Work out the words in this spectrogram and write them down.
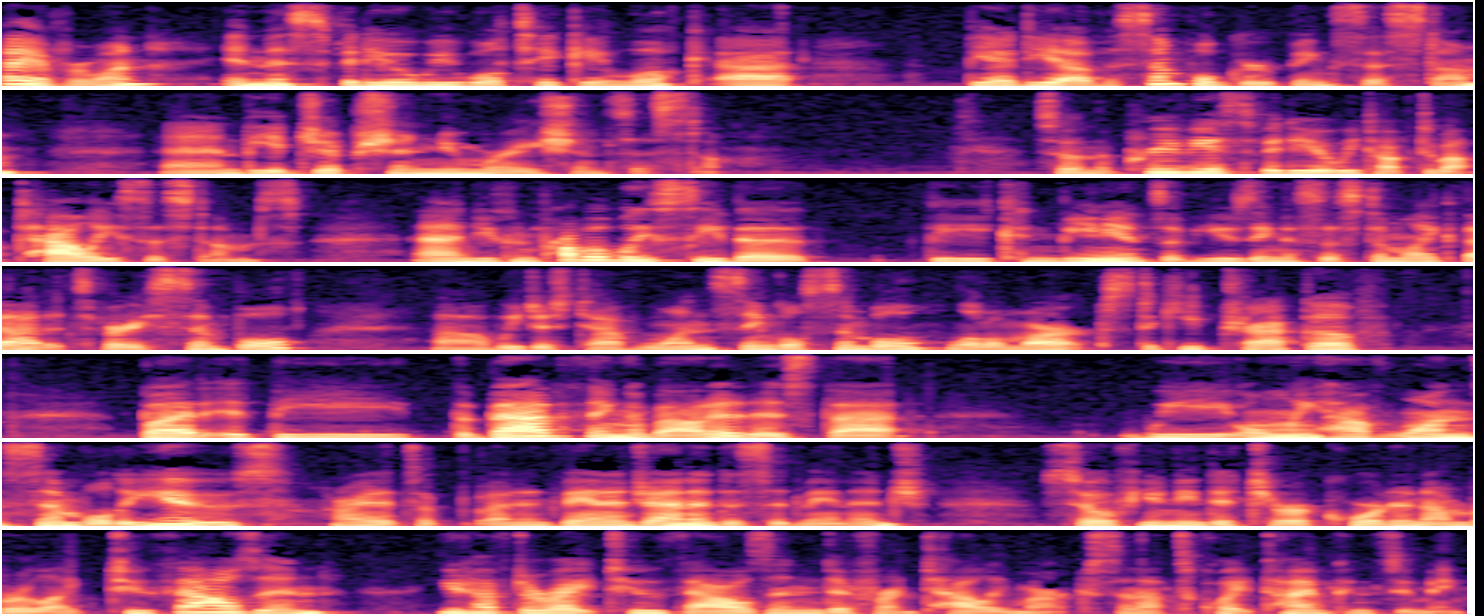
Hi everyone. In this video we will take a look at the idea of a simple grouping system and the Egyptian numeration system. So in the previous video we talked about tally systems and you can probably see the, the convenience of using a system like that. It's very simple. Uh, we just have one single symbol, little marks to keep track of. But it, the, the bad thing about it is that we only have one symbol to use, right? It's a, an advantage and a disadvantage. So if you needed to record a number like 2000, you'd have to write 2000 different tally marks, and that's quite time consuming.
